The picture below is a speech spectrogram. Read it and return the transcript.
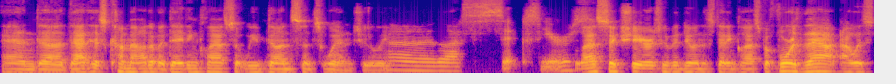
And uh, that has come out of a dating class that we've done since when julie? Uh, the last six years. last six years we've been doing this dating class. Before that i was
